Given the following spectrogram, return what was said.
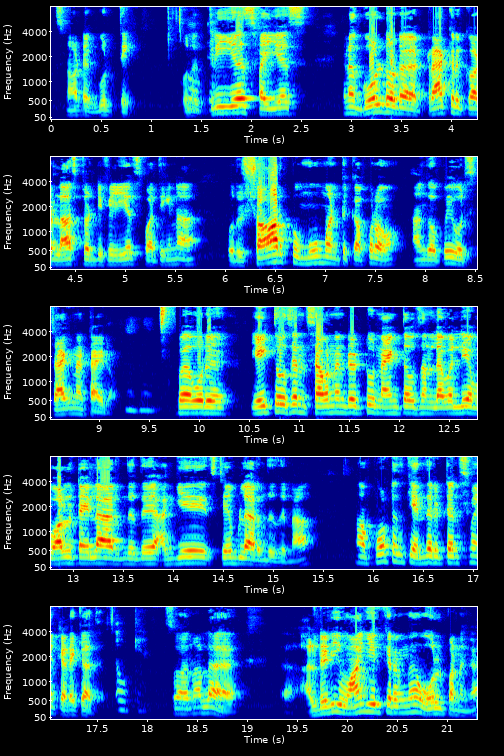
it's not a good thing ஒரு. த்ரீ இயர்ஸ் ஃபைவ் இயர்ஸ் ஏன்னா கோல்டோட track record last twenty five years பார்த்தீங்கன்னா ஒரு ஷார்ப் மூவ்மெண்ட்டுக்கு அப்புறம் அங்கே போய் ஒரு ஸ்டாக்னட் ஆகிடும் இப்போ ஒரு eight thousand seven hundred to nine thousand லெவல்லே வாலட்டைலாக இருந்தது அங்கேயே ஸ்டேபிளாக இருந்ததுன்னா நான் போட்டதுக்கு எந்த ரிட்டர்ன்ஸுமே கிடைக்காது. ஸோ அதனால் ஆல்ரெடி வாங்கியிருக்கிறவங்க ஹோல்ட் பண்ணுங்க.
